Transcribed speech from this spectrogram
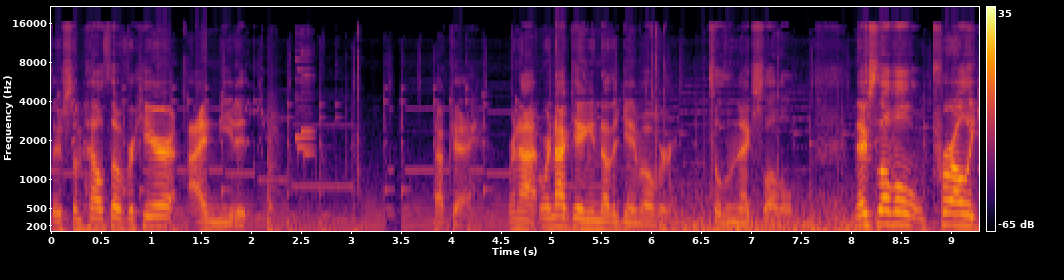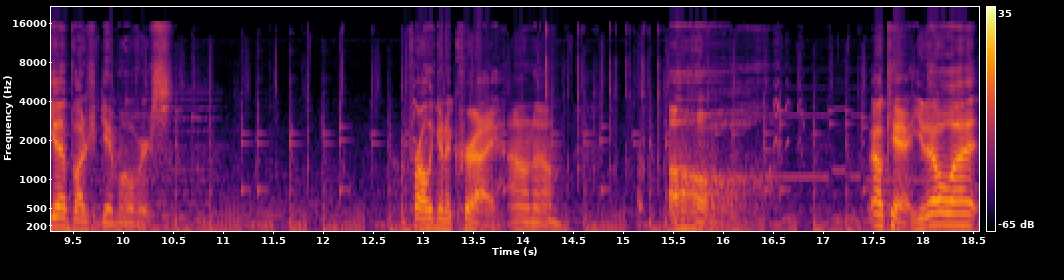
There's some health over here. I need it. Okay. We're not we're not getting another game over until the next level. Next level, we'll probably get a bunch of game overs. I'm probably gonna cry. I don't know. Oh. Okay, you know what?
